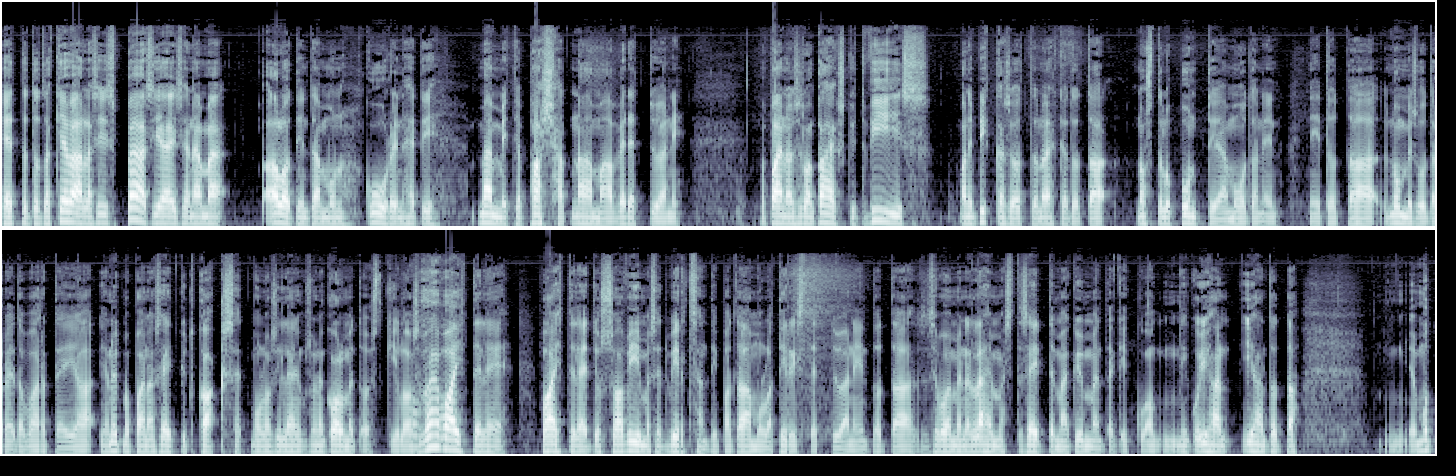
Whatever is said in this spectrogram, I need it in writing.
että tota, keväällä siis pääsiäisenä mä aloitin tämän mun kuurin heti mämmit ja pashat naamaa vedettyäni. Mä painoin silloin 85, mä olin pikkasen ottanut ehkä tota, nostellut punttia ja muuta, niin, niin tota, nummisuutareita varten ja, ja nyt mä painan 72, että mulla on silleen niin kuin semmoinen 13 kiloa. Se Oho. vähän vaihtelee, vaihtelee, että jos saa viimeiset virtsantipat aamulla tiristettyä, niin tota, se voi mennä lähemmäs sitä 70 kun on niin kuin ihan, ihan tota, mut,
